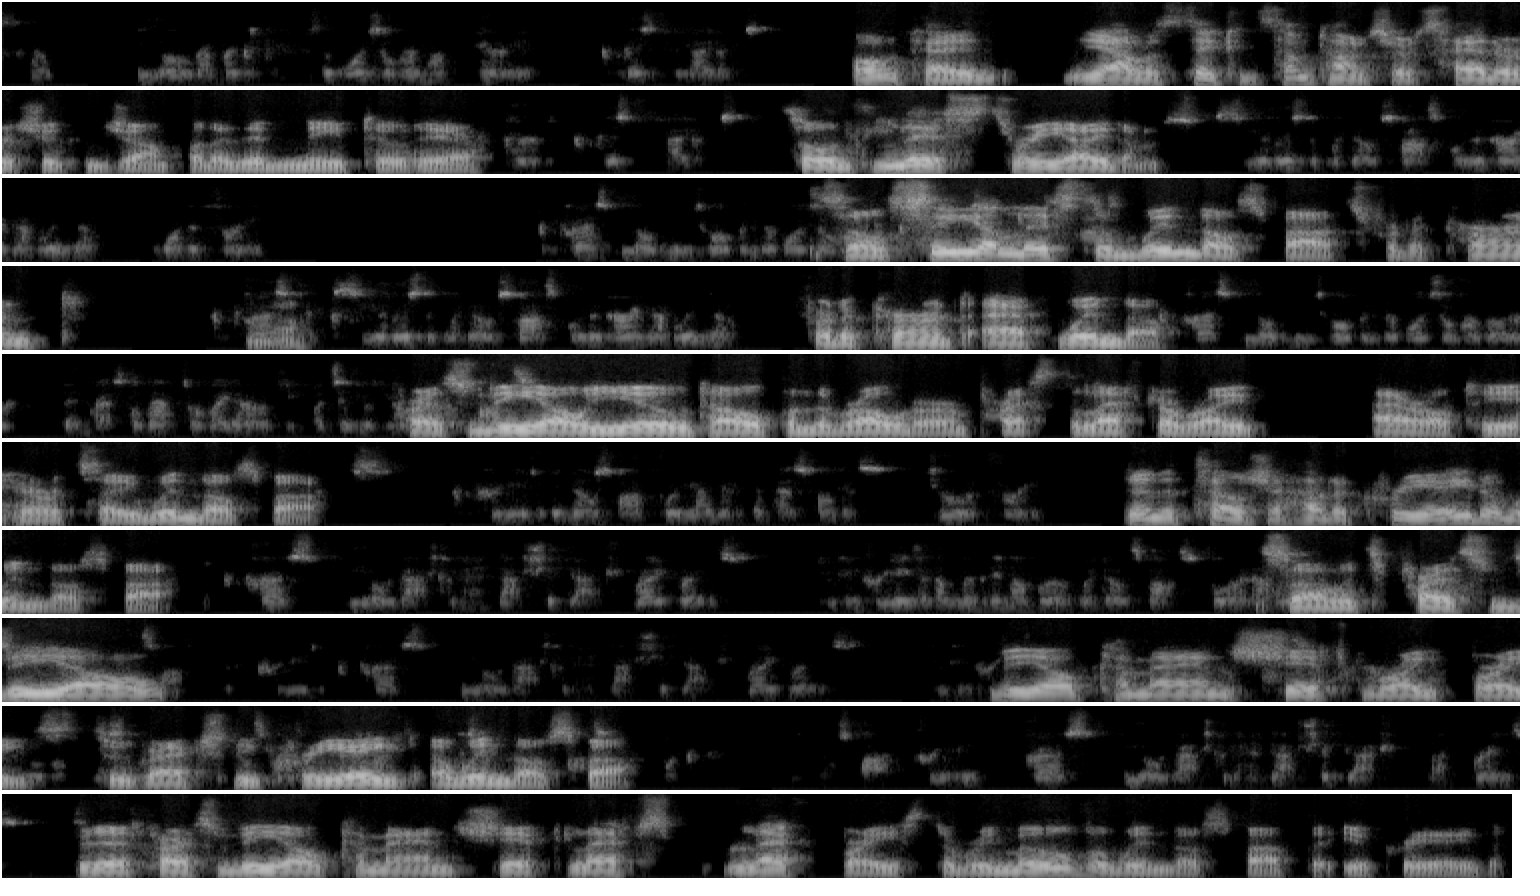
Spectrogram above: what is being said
Okay, yeah, I was thinking sometimes there's headers you can jump, but I didn't need to here. So it lists three items. So see a list of window spots for the current Press no. see a list of Windows spots for the current app window. for the current app window. Press the open to open the voiceover rotor. Then press the left or right arrow key. What's in the Press VOU to open the rotor and press the left or right arrow till you hear it say window spots. Create a window spot for the item that has focus. Two or three. Then it tells you how to create a window spot. Press VO dash command dash shift dash right brace. You can create an unlimited number of window spots for an. So it's press VO, Create- press VO dash command dash shift dash right brace. You can create VO command shift right brace to actually create a window spot. Press VO command shift left left brace to remove a window spot that you created.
